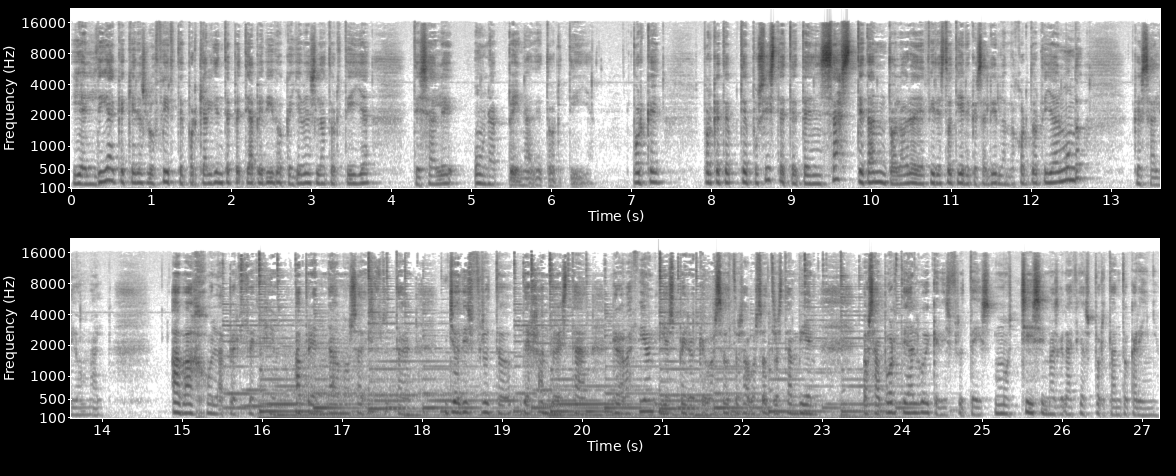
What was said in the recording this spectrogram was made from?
Y el día que quieres lucirte porque alguien te, ha pedido que lleves la tortilla, te sale una pena de tortilla. ¿Por qué? Porque te, te pusiste, te tensaste tanto a la hora de decir esto tiene que salir la mejor tortilla del mundo, que salió mal abajo la perfección. Aprendamos a disfrutar. Yo disfruto dejando esta grabación y espero que vosotros, a vosotros también, os aporte algo y que disfrutéis. Muchísimas gracias por tanto cariño.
